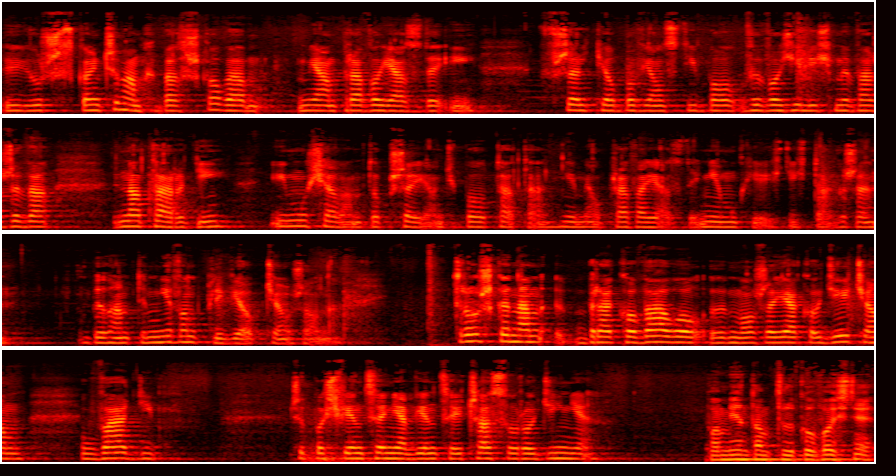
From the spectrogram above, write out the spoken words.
już skończyłam chyba szkołę, miałam prawo jazdy i wszelkie obowiązki, bo wywoziliśmy warzywa na targi i musiałam to przejąć, bo tata nie miał prawa jazdy, nie mógł jeździć, także byłam tym niewątpliwie obciążona. Troszkę nam brakowało y, może jako dzieciom uwagi czy poświęcenia więcej czasu rodzinie. Pamiętam tylko właśnie,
